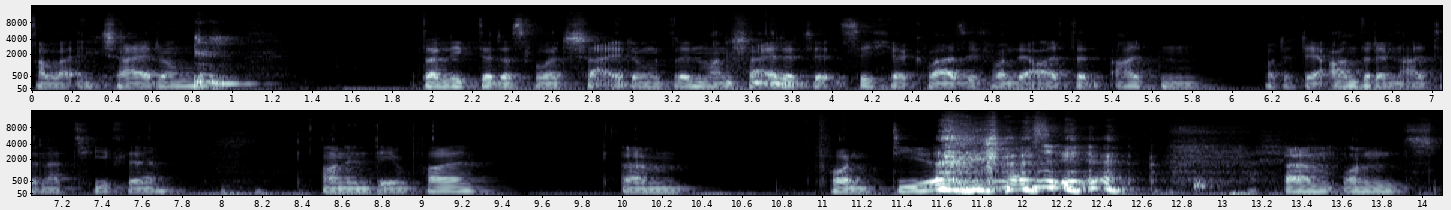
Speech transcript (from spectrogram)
Aber Entscheidung, da liegt ja das Wort Scheidung drin. Man scheidet sich ja quasi von der alten, alten oder der anderen Alternative. Und in dem Fall ähm, von dir quasi. ähm, und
